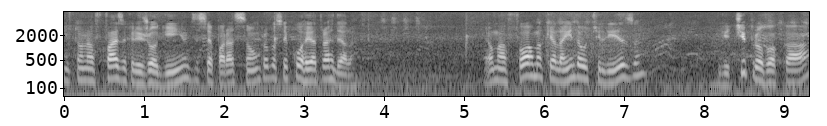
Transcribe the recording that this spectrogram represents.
então ela faz aquele joguinho de separação para você correr atrás dela. É uma forma que ela ainda utiliza de te provocar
